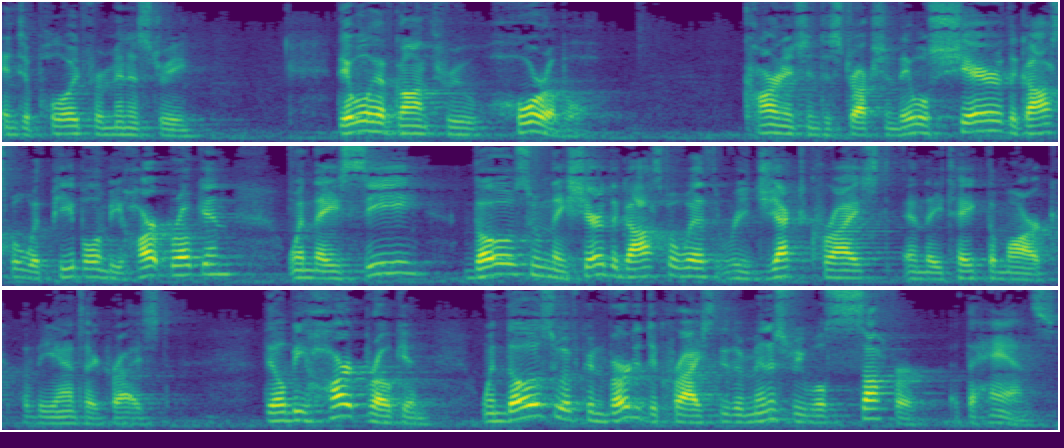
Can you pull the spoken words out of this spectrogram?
and deployed for ministry. They will have gone through horrible carnage and destruction. They will share the gospel with people and be heartbroken when they see those whom they shared the gospel with reject Christ and they take the mark of the Antichrist. They'll be heartbroken when those who have converted to Christ through their ministry will suffer at the hands.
